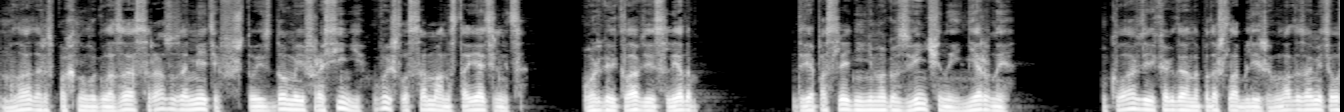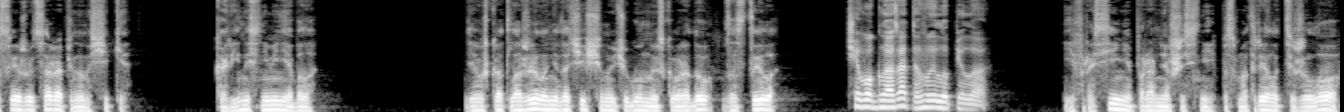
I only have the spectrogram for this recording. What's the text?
Млада распахнула глаза, сразу заметив, что из дома Ефросиньи вышла сама настоятельница. Ольга и Клавдия следом. Две последние немного взвинченные, нервные. У Клавдии, когда она подошла ближе, Млада заметила свежую царапину на щеке. Карины с ними не было. Девушка отложила недочищенную чугунную сковороду, застыла. «Чего глаза-то вылупила?» Ефросинья, поравнявшись с ней, посмотрела тяжело,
